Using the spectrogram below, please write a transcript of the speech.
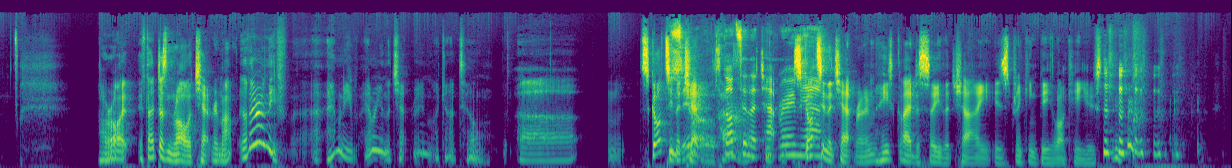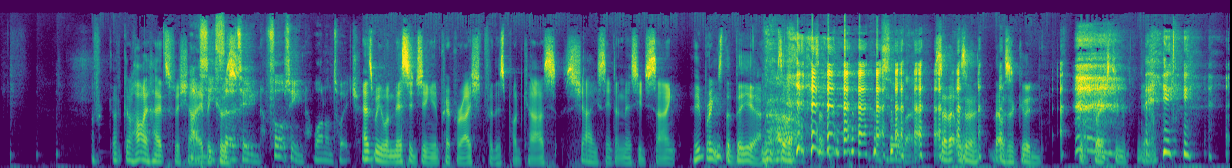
all right. If that doesn't roll a chat room up, are there only uh, how many? How many in the chat room? I can't tell. Uh, Scott's in the zero, chat. Scott's in the chat room. Scott's yeah. in the chat room. He's glad to see that Shae is drinking beer like he used to. I've, I've got high hopes for I Shae see because 13, 14, one on Twitch. as we were messaging in preparation for this podcast, Shae sent a message saying, "Who brings the beer?" So, I saw that. so that was a that was a good good question. Yeah.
